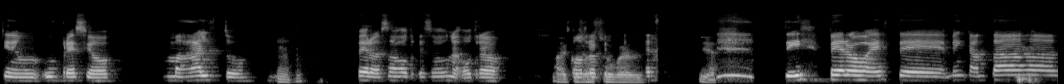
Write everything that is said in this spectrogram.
tienen un, precio más alto. Pero eso, eso, es una otra... otra Sí, pero este, me encanta,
